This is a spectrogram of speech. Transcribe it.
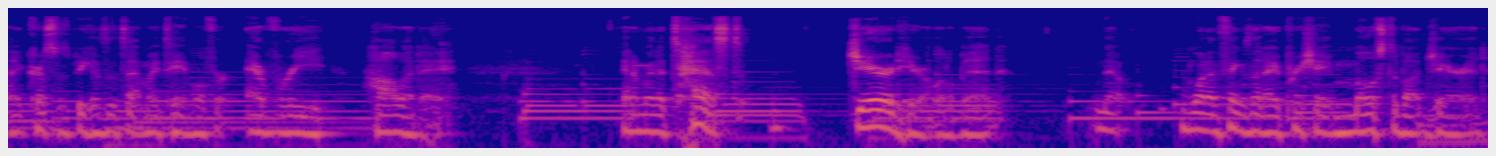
at Christmas because it's at my table for every holiday. And I'm going to test Jared here a little bit. Now, one of the things that I appreciate most about Jared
